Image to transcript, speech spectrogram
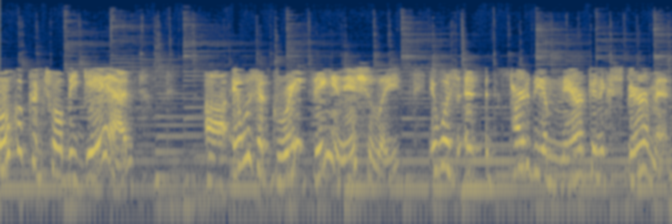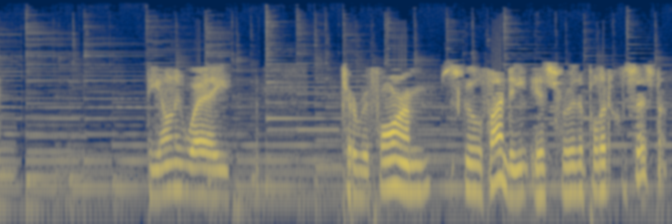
local control began, uh, it was a great thing initially. It was a, part of the American experiment. The only way to reform school funding is through the political system.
